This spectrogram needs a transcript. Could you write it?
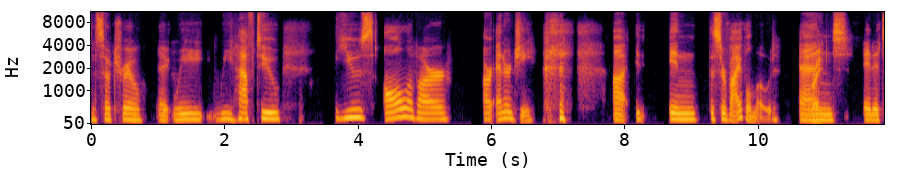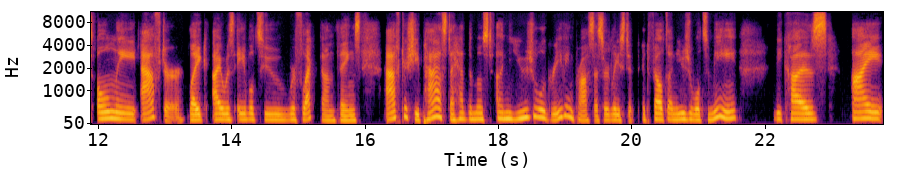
It's so true. We we have to use all of our our energy uh, in the survival mode and right. and it's only after like i was able to reflect on things after she passed i had the most unusual grieving process or at least it, it felt unusual to me because I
